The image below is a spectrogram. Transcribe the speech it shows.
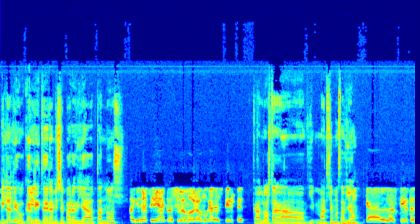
Μιλά λίγο καλύτερα, μη σε πάρει ο διάτανος. Ο γυμναστηριακός είμαι μωρό μου, καλώς ήρθες. Καλό στα μάτια μας, τα δυο. Καλώς ήρθες,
